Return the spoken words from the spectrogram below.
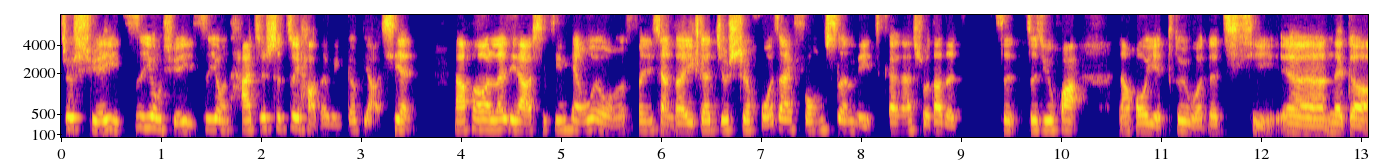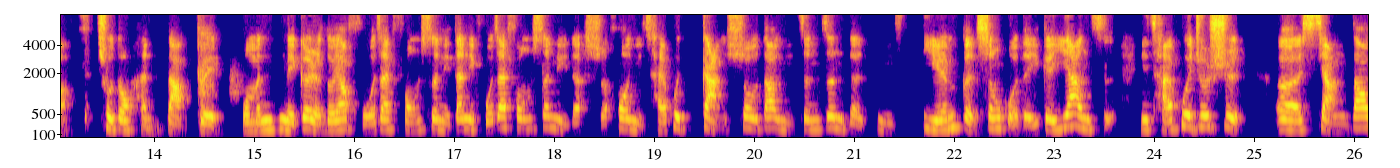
就学以致用，学以致用，他就是最好的一个表现。然后，那李老师今天为我们分享的一个就是“活在丰盛里”，刚刚说到的这这句话，然后也对我的启呃那个触动很大。对我们每个人都要活在丰盛里，当你活在丰盛里的时候，你才会感受到你真正的你原本生活的一个样子，你才会就是呃想到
